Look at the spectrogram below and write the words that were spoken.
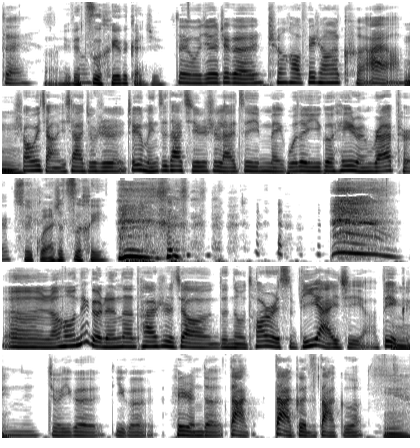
对啊，有点自黑的感觉。对，我觉得这个称号非常的可爱啊。嗯稍微讲一下，就是这个名字，它其实是来自于美国的一个黑人 rapper。所以果然是自黑。嗯，然后那个人呢，他是叫 The Notorious B.I.G. 啊，Big，、嗯就一个一个黑人的大大个子大哥。嗯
